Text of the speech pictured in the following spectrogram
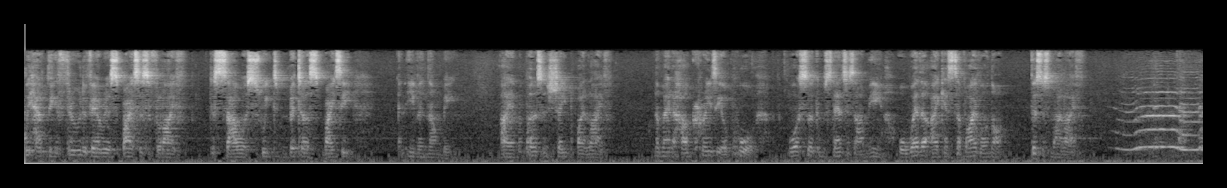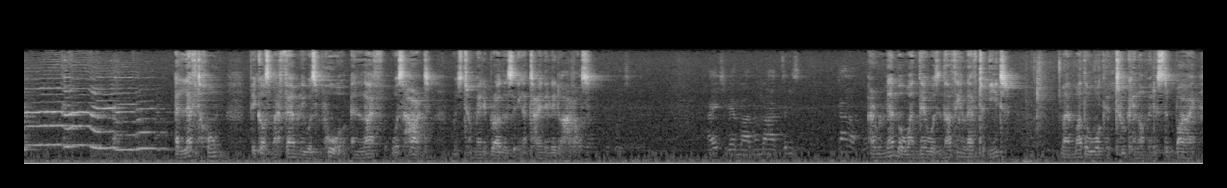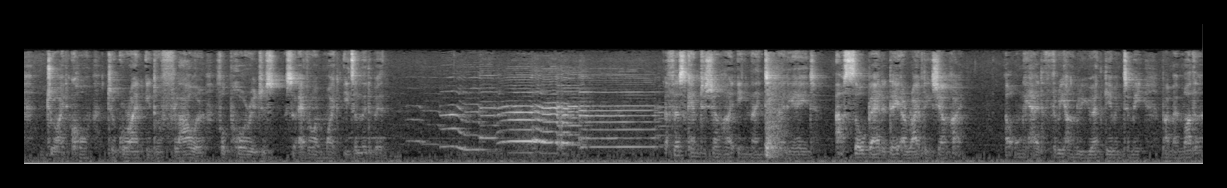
We have been through the various spices of life the sour, sweet, bitter, spicy, and even numbing. I am a person shaped by life. No matter how crazy or poor, what circumstances I'm in, or whether I can survive or not, this is my life. I left home because my family was poor and life was hard with too many brothers in a tiny little house. I remember when there was nothing left to eat, my mother walked two kilometers to buy dried corn to grind into flour for porridges so everyone might eat a little bit. I first came to Shanghai in 1998. I was so bad the day I arrived in Shanghai. I only had 300 yuan given to me by my mother.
